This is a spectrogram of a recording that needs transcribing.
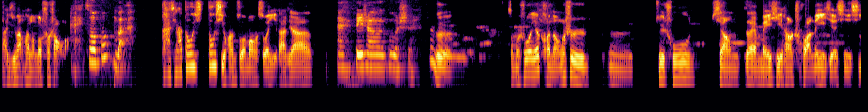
啊，一万可能都说少了。哎，做梦吧！大家都都喜欢做梦，所以大家哎，悲伤的故事。这个怎么说，也可能是嗯，最初像在媒体上传的一些信息，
